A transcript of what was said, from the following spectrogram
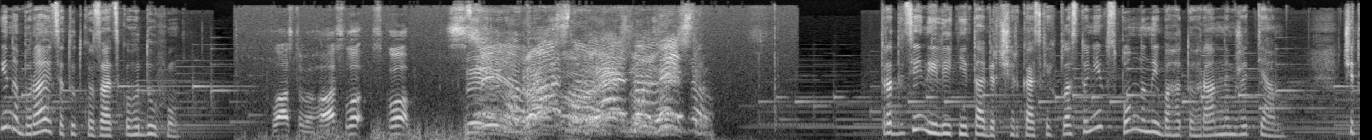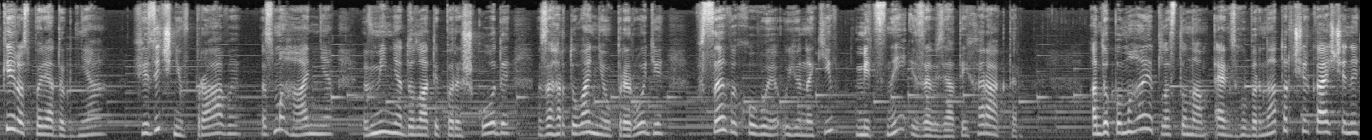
і набираються тут козацького духу. Пластове гасло Скоп. Традиційний літній табір черкаських пластунів сповнений багатогранним життям. Чіткий розпорядок дня, фізичні вправи, змагання, вміння долати перешкоди, загартування у природі все виховує у юнаків міцний і завзятий характер. А допомагає пластунам екс-губернатор Черкащини,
